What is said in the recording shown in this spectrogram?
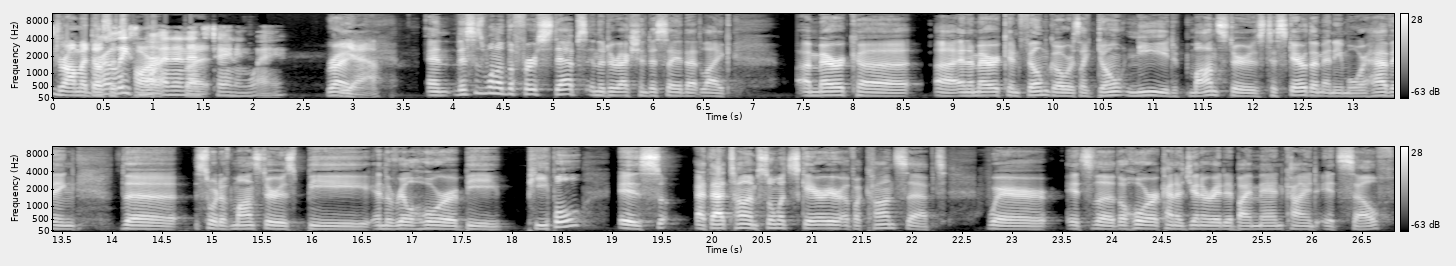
Drama does or at its least part, not in an but entertaining way. right. yeah, And this is one of the first steps in the direction to say that like America uh, and American film goers like don't need monsters to scare them anymore. Having the sort of monsters be and the real horror be people is at that time so much scarier of a concept where it's the the horror kind of generated by mankind itself.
